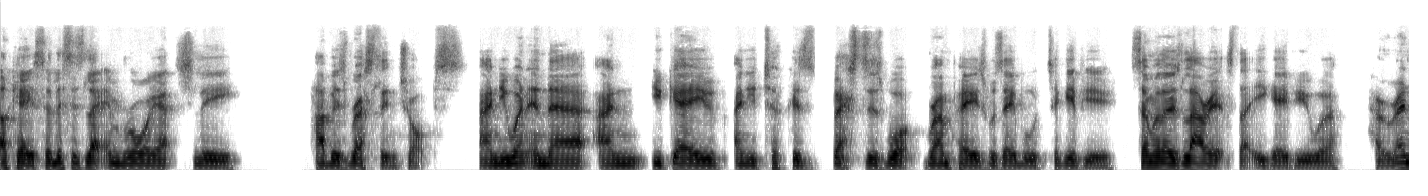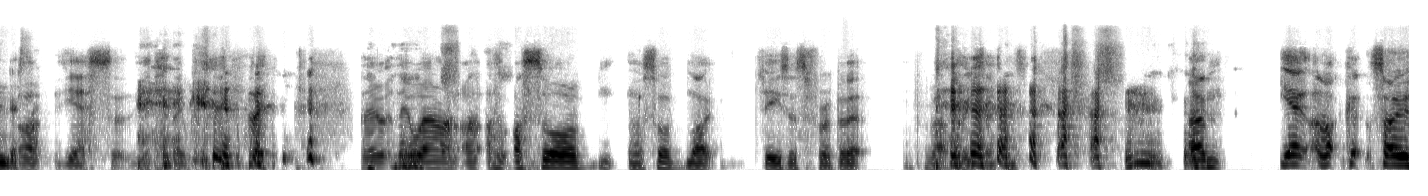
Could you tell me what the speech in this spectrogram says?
okay, so this is letting Roy actually have his wrestling chops. And you went in there and you gave and you took as best as what Rampage was able to give you. Some of those lariats that he gave you were horrendous. Oh, yes, they, they, were. I, I- saw I saw like Jesus for a bit for about three seconds. um, yeah, so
